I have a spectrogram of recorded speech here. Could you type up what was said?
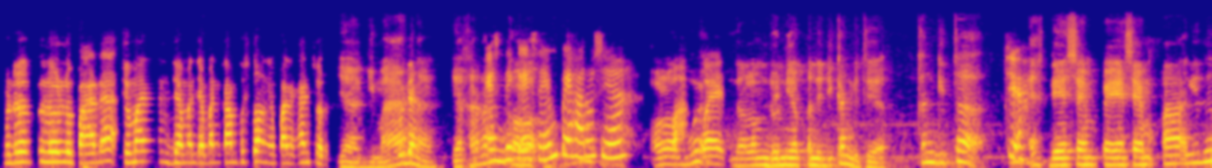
menurut lu, lu pada cuma zaman-zaman kampus doang yang paling hancur. Ya gimana? Udah. Ya karena SD ke SMP harusnya. kalau gue- dalam dunia pendidikan gitu ya, kan kita Iya. SD, SMP, SMA gitu,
